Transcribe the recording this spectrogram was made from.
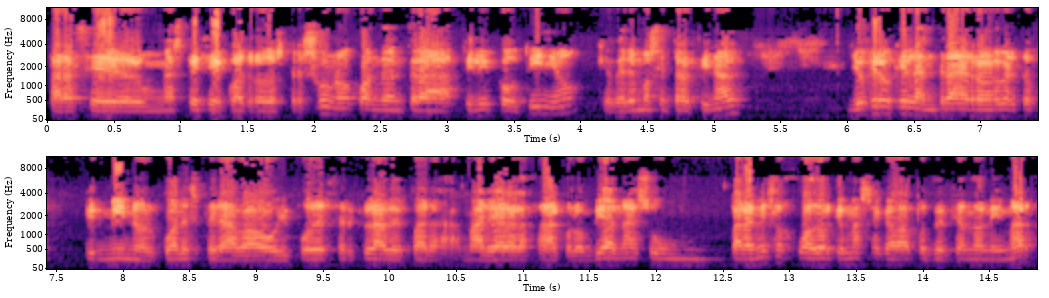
para hacer una especie de 4-2-3-1 cuando entra Filipe Coutinho, que veremos entrar al final. Yo creo que la entrada de Roberto Firmino, el cual esperaba hoy, puede ser clave para marear a la zaga colombiana. Es un, para mí es el jugador que más se acaba potenciando a Neymar.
